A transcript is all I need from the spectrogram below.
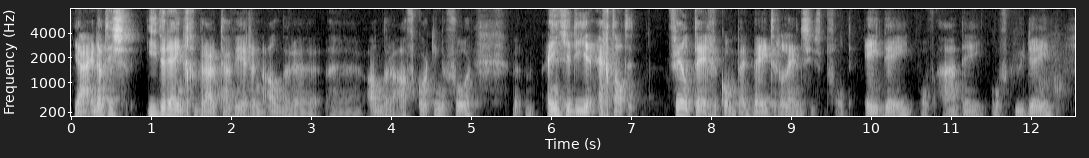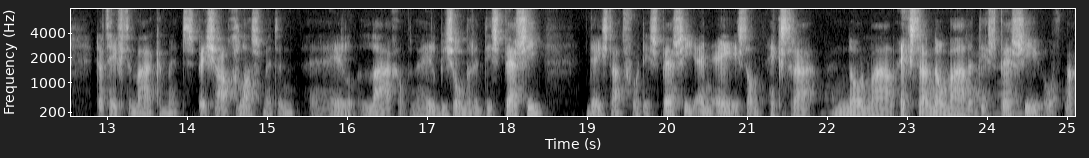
ja, en dat is, iedereen gebruikt daar weer een andere, uh, andere afkortingen voor. Eentje die je echt altijd veel tegenkomt bij betere lenzen bijvoorbeeld ED of AD of UD. Dat heeft te maken met speciaal glas met een eh, heel lage of een heel bijzondere dispersie. D staat voor dispersie en E is dan extra, normaal, extra normale dispersie of nou,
